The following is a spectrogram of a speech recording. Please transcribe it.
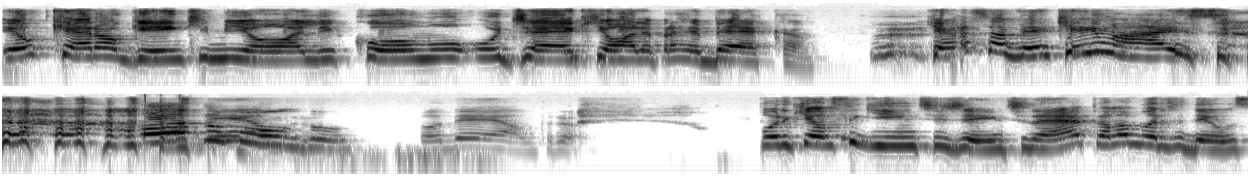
eu quero alguém que me olhe como o Jack olha para Rebeca. Quero saber quem mais. Todo mundo. Tô dentro. Porque é o seguinte, gente, né? Pelo amor de Deus,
